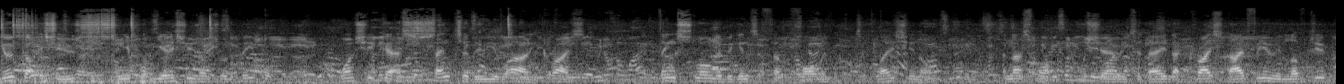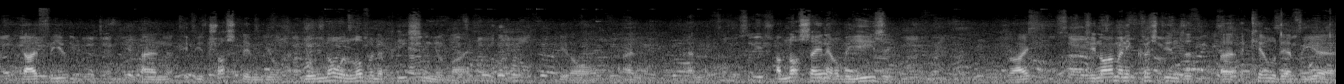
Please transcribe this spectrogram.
you've got issues and you put your issues onto other people once you get a sense of who you are in Christ things slowly begin to fall into place you know and that's what we're sharing today that Christ died for you he loved you died for you and if you trust him you'll you'll know a love and a peace in your life you know and and I'm not saying it'll be easy right? Do you know how many Christians are, uh, are killed every year?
